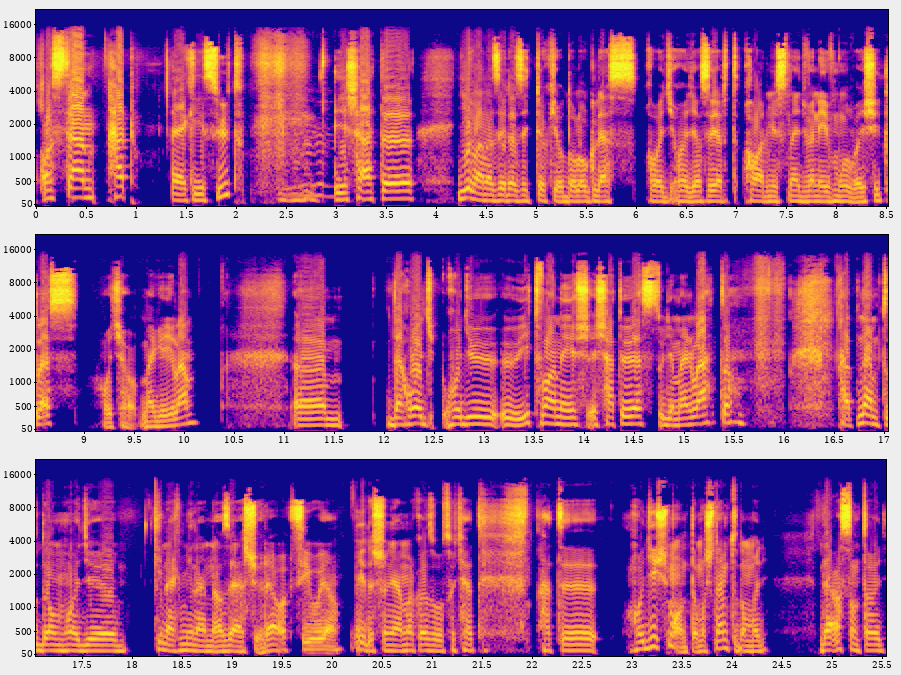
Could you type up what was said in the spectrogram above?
Aztán, hát elkészült, és hát uh, nyilván azért ez egy tök jó dolog lesz, hogy, hogy azért 30-40 év múlva is itt lesz, hogyha megélem. Um, de hogy, hogy ő, ő itt van, és, és hát ő ezt ugye meglátta. Hát nem tudom, hogy kinek mi lenne az első reakciója. Édesanyámnak az volt, hogy hát, hát hogy is mondta, most nem tudom, hogy de azt mondta, hogy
